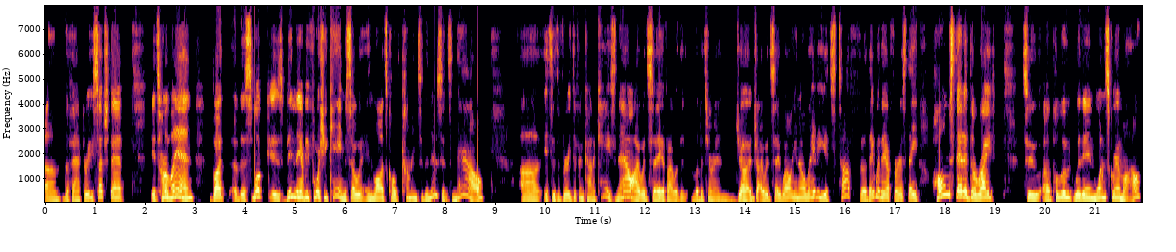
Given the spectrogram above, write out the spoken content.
um, the factory, such that it's her land, but the smoke has been there before she came. So in law, it's called coming to the nuisance. Now, uh, it's a very different kind of case. Now, I would say, if I were the libertarian judge, I would say, well, you know, lady, it's tough. Uh, they were there first. They homesteaded the right to uh, pollute within one square mile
